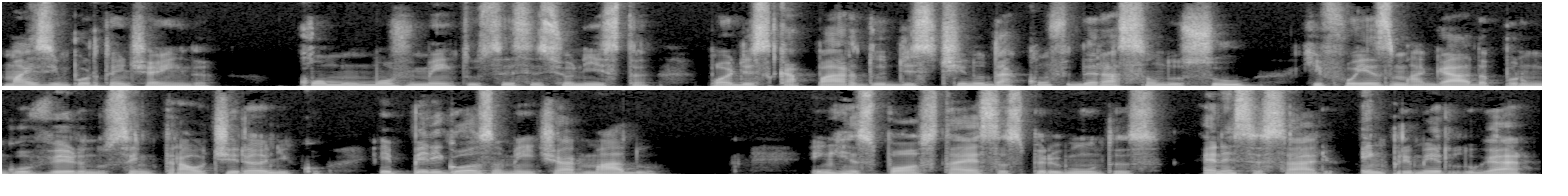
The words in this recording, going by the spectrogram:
Mais importante ainda, como um movimento secessionista pode escapar do destino da Confederação do Sul, que foi esmagada por um governo central tirânico e perigosamente armado? Em resposta a essas perguntas, é necessário, em primeiro lugar,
